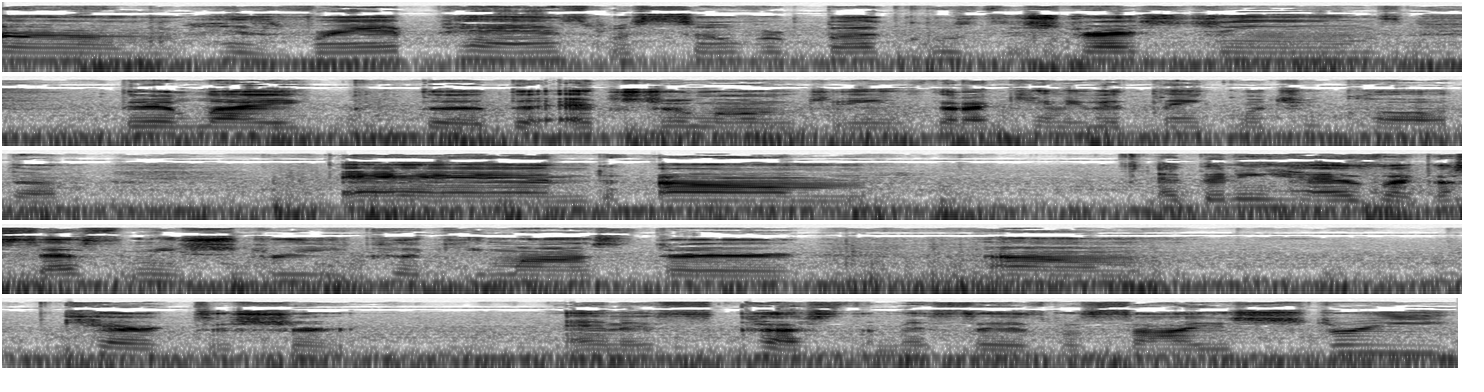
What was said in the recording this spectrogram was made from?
um his red pants with silver buckles distressed jeans. They're like the the extra long jeans that I can't even think what you call them and um and then he has like a sesame street cookie monster um character shirt. And it's custom. It says messiah street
